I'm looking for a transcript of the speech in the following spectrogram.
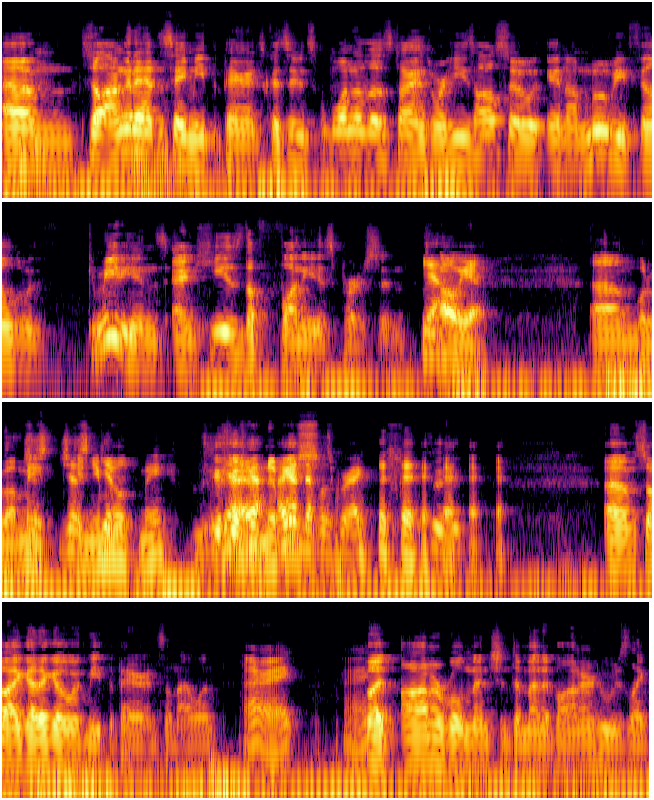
Um, so I'm gonna have to say Meet the Parents because it's one of those times where he's also in a movie filled with comedians, and he is the funniest person. yeah. Oh yeah. Um, What about me? Just- just Can you give- milk me? Yeah, I, have got, I got nipples. nipples, Greg. um, so I gotta go with Meet the Parents on that one. All right. All right. But honorable mention to Men of Honor, who was like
